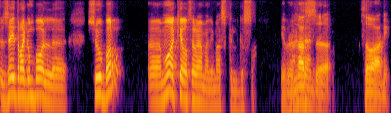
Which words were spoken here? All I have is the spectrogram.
زي دراغون بول آه، سوبر آه، مو أكيرا تورياما اللي ماسك القصة. يا ابن الناس ثواني.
